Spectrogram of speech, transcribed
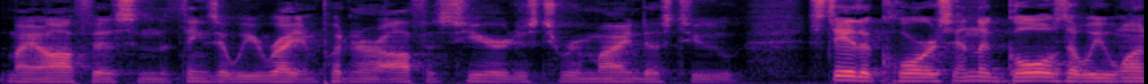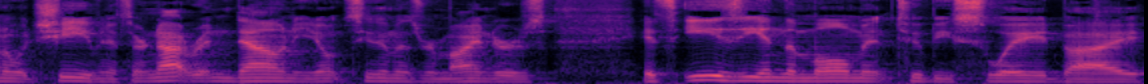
my office and the things that we write and put in our office here just to remind us to stay the course and the goals that we want to achieve. And if they're not written down and you don't see them as reminders, it's easy in the moment to be swayed by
